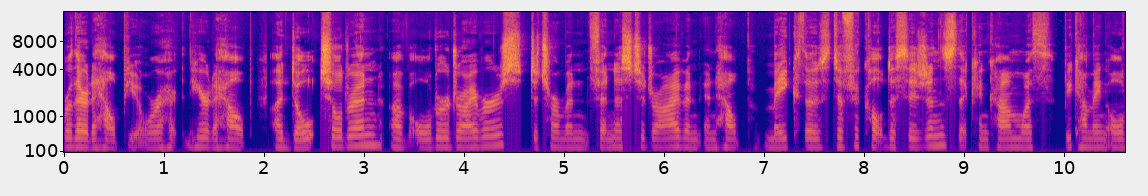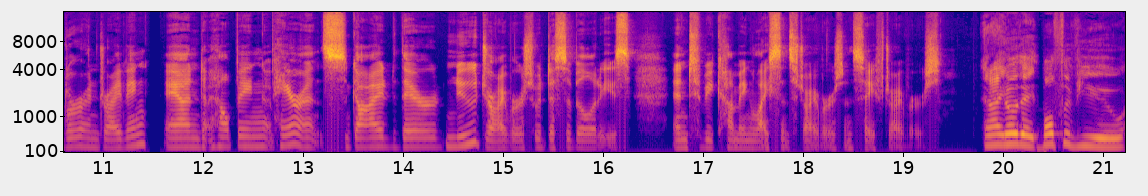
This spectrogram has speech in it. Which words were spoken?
we're there to help you. We're here to help adult children of older drivers determine fitness to drive and, and help make those difficult decisions that can come with becoming older and driving and helping parents guide their new drivers with disabilities into becoming licensed drivers and safe drivers and I know that both of you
